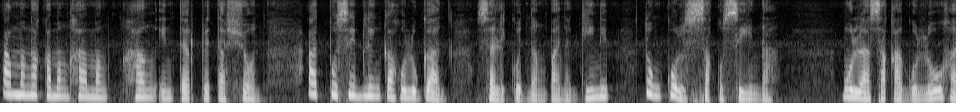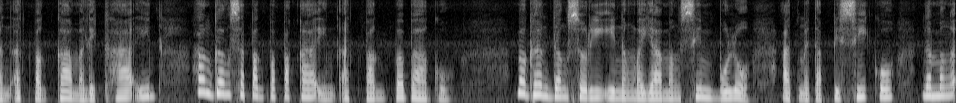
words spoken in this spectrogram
ang mga kamanghamanghang interpretasyon at posibleng kahulugan sa likod ng panaginip tungkol sa kusina. Mula sa kaguluhan at pagkamalikhain hanggang sa pagpapakain at pagbabago. Maghandang suriin ng mayamang simbolo at metapisiko ng mga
